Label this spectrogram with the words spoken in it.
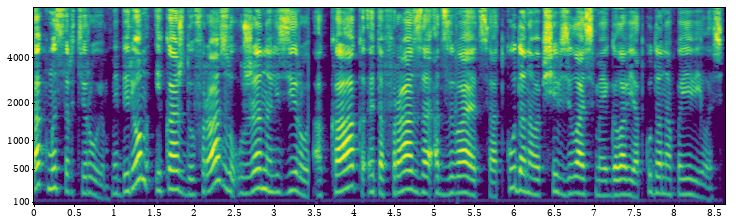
Как мы сортируем? Мы берем и каждую фразу уже анализируем. А как эта фраза отзывается? Откуда она вообще взялась в моей голове? Откуда она появилась?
